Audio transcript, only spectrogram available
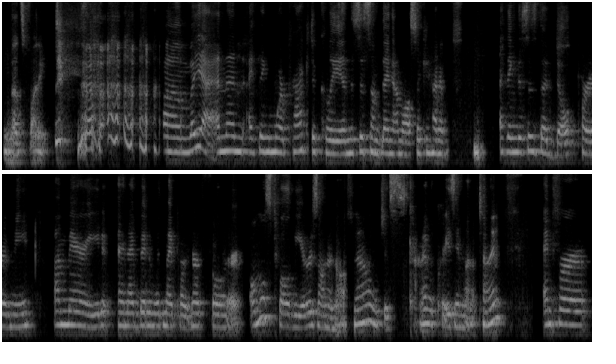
That's funny. um, but yeah, and then I think more practically, and this is something I'm also kind of I think this is the adult part of me. I'm married and I've been with my partner for almost 12 years on and off now, which is kind of a crazy amount of time. And for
